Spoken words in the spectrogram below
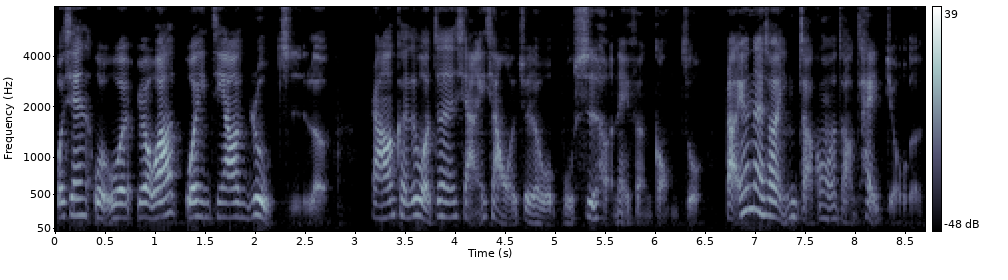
我先我我有我要我已经要入职了，然后可是我真的想一想，我觉得我不适合那份工作，然后因为那时候已经找工作找太久了，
